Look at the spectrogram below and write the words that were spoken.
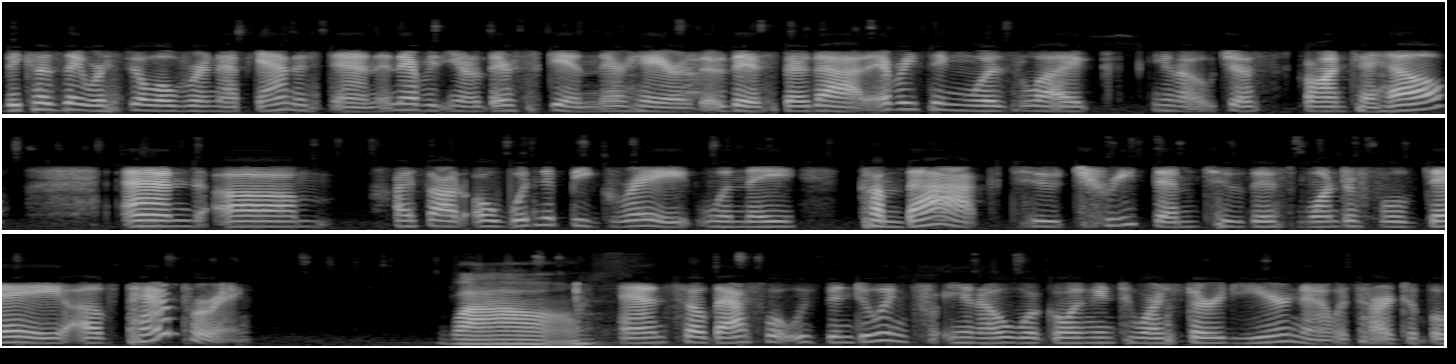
because they were still over in Afghanistan and every you know their skin, their hair, their this, their that, everything was like you know just gone to hell. And um, I thought, oh, wouldn't it be great when they come back to treat them to this wonderful day of pampering? Wow. And so that's what we've been doing. For, you know, we're going into our third year now. It's hard to be-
